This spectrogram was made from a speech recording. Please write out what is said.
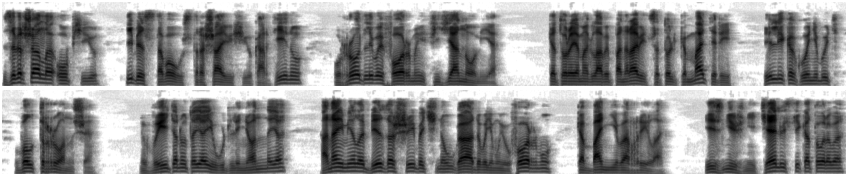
Завершала общую и без того устрашающую картину уродливой формы физиономия, которая могла бы понравиться только матери или какой-нибудь волтронше. Вытянутая и удлиненная, она имела безошибочно угадываемую форму кабаньего рыла, из нижней челюсти которого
